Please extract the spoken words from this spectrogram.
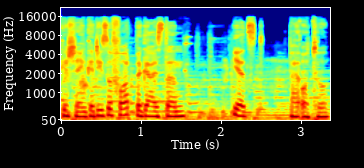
Geschenke, die sofort begeistern. Jetzt bei Otto.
